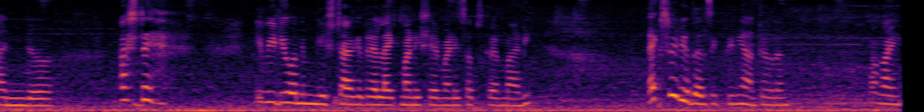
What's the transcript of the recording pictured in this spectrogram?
ಆ್ಯಂಡ್ ಅಷ್ಟೇ. ಈ ವಿಡಿಯೋ ನಿಮ್ಗೆ ಇಷ್ಟ ಆಗಿದ್ರೆ ಲೈಕ್ ಮಾಡಿ ಶೇರ್ ಮಾಡಿ ಸಬ್ಸ್ಕ್ರೈಬ್ ಮಾಡಿ. ನೆಕ್ಸ್ಟ್ ವಿಡಿಯೋದಲ್ಲಿ ಸಿಗ್ತೀನಿ. ಅಂಟಿಲ್ ದನ್ ಬಾಯ್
